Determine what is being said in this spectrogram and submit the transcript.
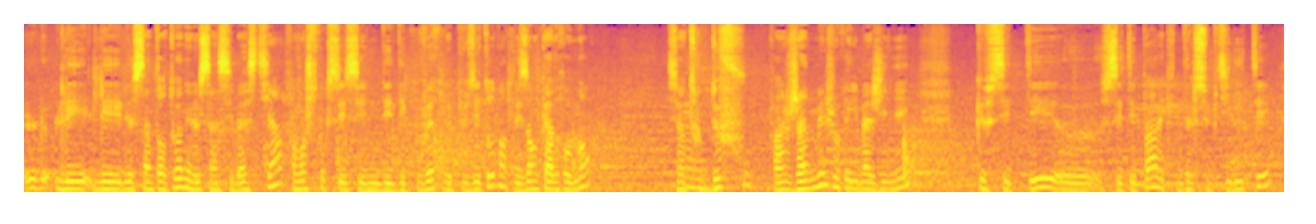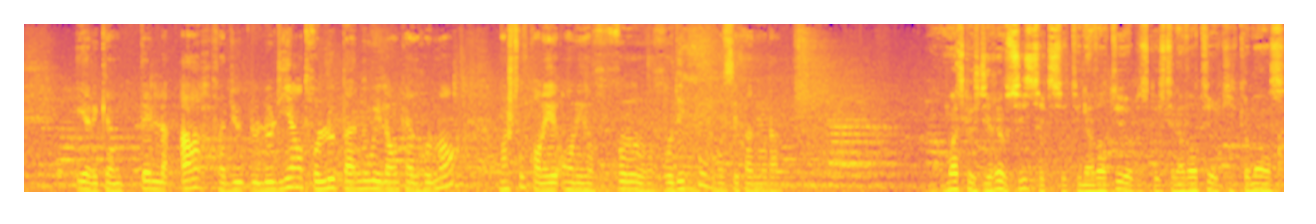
Le, les, le Saint-Antoine et le Saint-Sébastien, enfin, moi, je trouve que c'est, une des découvertes les plus étonnantes. Les encadrements, c'est un mm. truc de fou. Enfin, jamais j'aurais imaginé que c'était, euh, c'était pas avec une telle subtilité et avec un tel art, enfin, le, lien entre le panneau et l'encadrement. Moi, je trouve qu'on les, on les redécouvre, ces panneaux-là. Moi, ce que je dirais aussi, c'est que c'est une aventure, parce que c'est une aventure qui commence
